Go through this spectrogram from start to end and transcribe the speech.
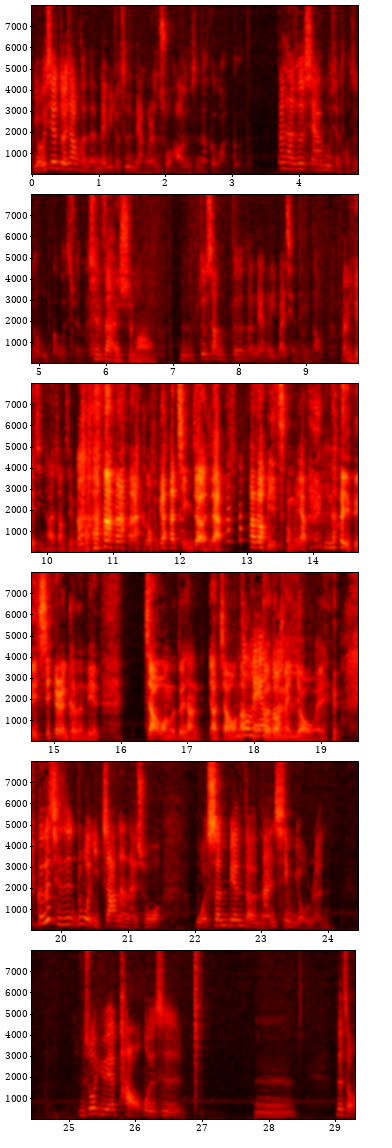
有一些对象可能 maybe 就是两个人说好，就是那各玩各的，但是他就是现在目前同时跟五个，我是觉得现在还是吗？嗯，就上，这个可能两个礼拜前听到的。那你可以请他来上节目吗？我们跟他请教一下，他到底怎么样？你知道有一些人可能连交往的对象要交往到一个都没有哎。可是其实如果以渣男来说，我身边的男性友人，你说约炮或者是嗯那种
